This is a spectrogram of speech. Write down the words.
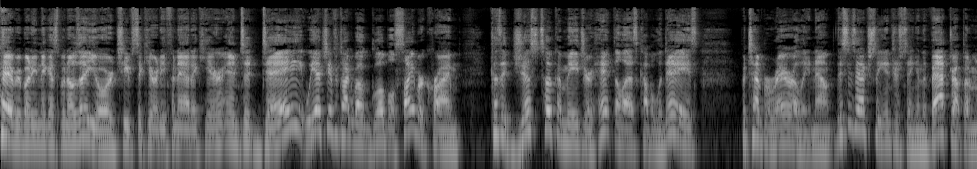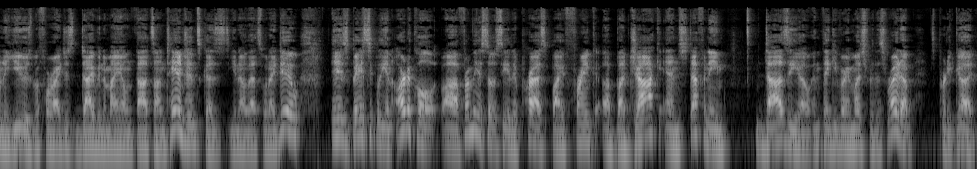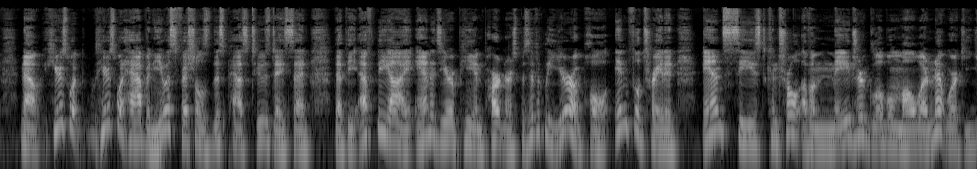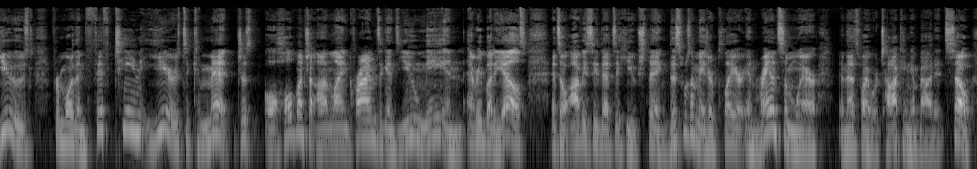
Hey everybody, Nick Espinoza, your chief security fanatic here, and today we actually have to talk about global cybercrime because it just took a major hit the last couple of days, but temporarily. Now, this is actually interesting, and the backdrop that I'm going to use before I just dive into my own thoughts on tangents, because you know that's what I do, is basically an article uh, from the Associated Press by Frank Bajak and Stephanie Dazio, and thank you very much for this write-up. It's pretty good. Now, here's what here's what happened. U.S. officials this past Tuesday said that the FBI and its European partner, specifically Europol, infiltrated and seized control of a major global malware network used for more than 15 years to commit just a whole bunch of online crimes against you, me, and everybody else. And so, obviously, that's a huge thing. This was a major player in ransomware, and that's why we're talking about it. So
